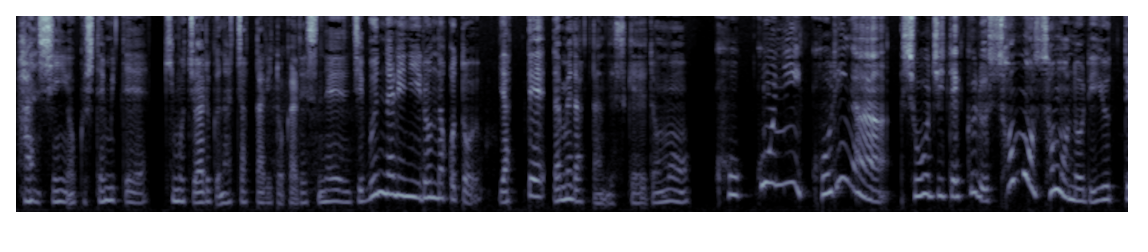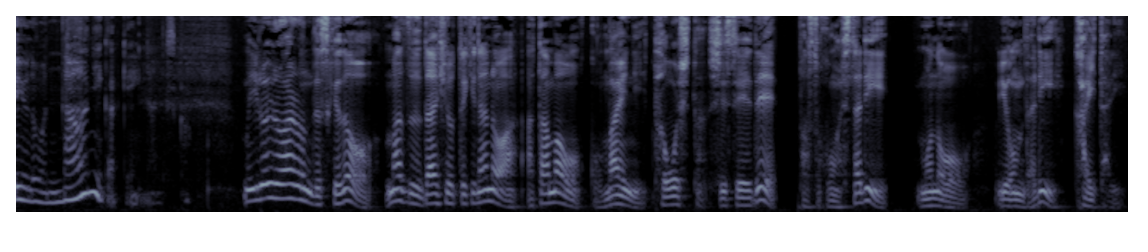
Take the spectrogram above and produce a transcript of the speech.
半身浴してみて気持ち悪くなっちゃったりとかですね、自分なりにいろんなことをやってダメだったんですけれども、ここに凝りが生じてくるそもそもの理由っていうのは何が原因なんですか？いろいろあるんですけど、まず代表的なのは頭をこう前に倒した姿勢でパソコンをしたり、物を読んだり書いたり、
